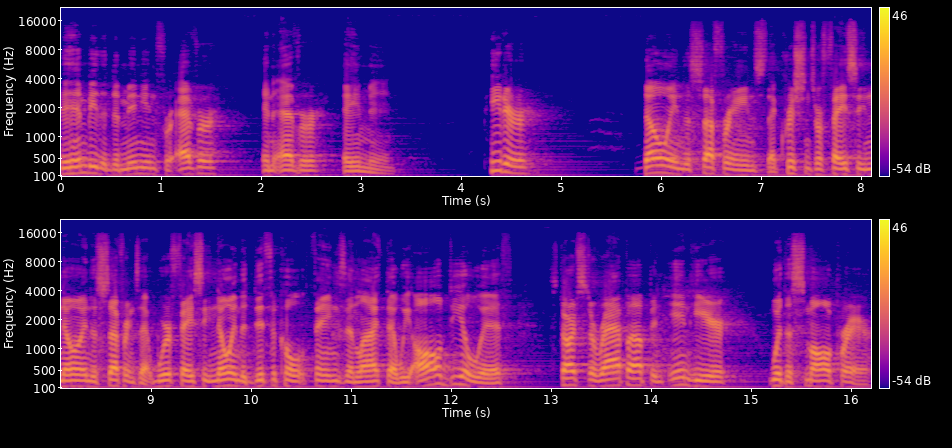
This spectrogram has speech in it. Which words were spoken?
To him be the dominion forever and ever. Amen. Peter, knowing the sufferings that Christians are facing, knowing the sufferings that we're facing, knowing the difficult things in life that we all deal with, starts to wrap up and end here with a small prayer.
